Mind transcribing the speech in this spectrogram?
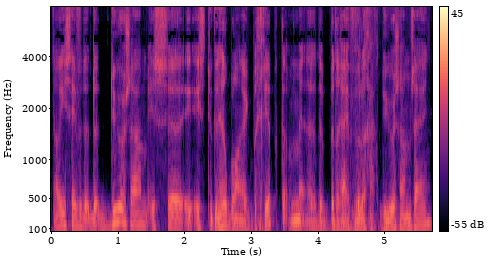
Nou, eerst even, de, de duurzaam is, uh, is natuurlijk een heel belangrijk begrip. De bedrijven willen graag duurzaam zijn.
